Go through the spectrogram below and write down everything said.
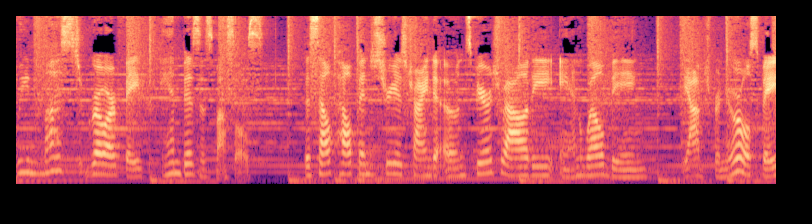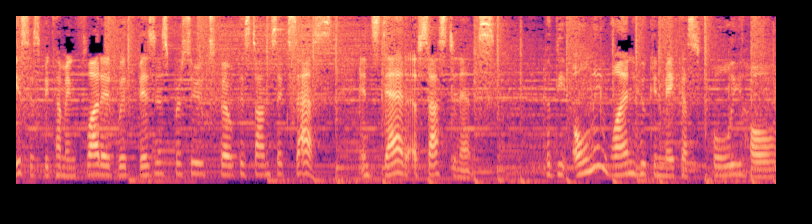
we must grow our faith and business muscles. The self help industry is trying to own spirituality and well being. The entrepreneurial space is becoming flooded with business pursuits focused on success instead of sustenance. But the only one who can make us fully whole,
